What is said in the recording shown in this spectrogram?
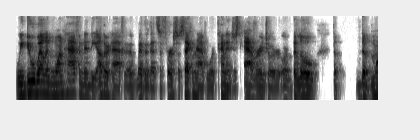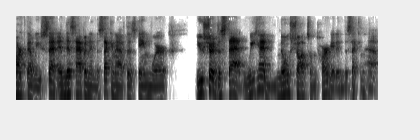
we do well in one half and then the other half uh, whether that's the first or second half we're kind of just average or or below the the mark that we've set. And this happened in the second half this game where you shared the stat. We had no shots on target in the second half.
